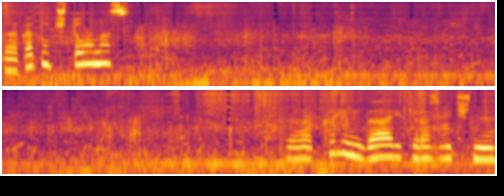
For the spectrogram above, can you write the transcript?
Так, а тут что у нас? Так, календарики различные.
